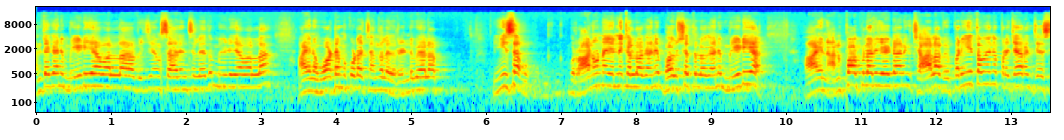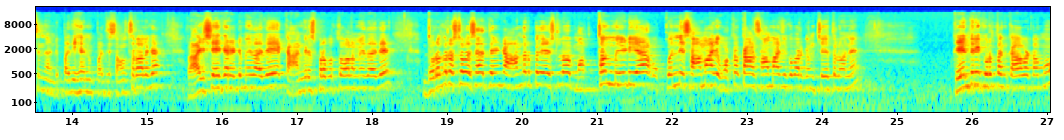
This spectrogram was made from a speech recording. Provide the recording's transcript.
అంతేగాని మీడియా వల్ల విజయం సాధించలేదు మీడియా వల్ల ఆయన ఓటమి కూడా చెందలేదు. రెండు వేల ఈసా రానున్న ఎన్నికల్లో కానీ భవిష్యత్తులో కానీ మీడియా ఆయన అన్పాపులర్ చేయడానికి చాలా విపరీతమైన ప్రచారం చేసిందండి. పదిహేను పది సంవత్సరాలుగా రాజశేఖర రెడ్డి మీద అదే కాంగ్రెస్ ప్రభుత్వాల మీద అదే. దురదృష్టవశాత్తు ఏంటి ఆంధ్రప్రదేశ్లో మొత్తం మీడియా కొన్ని సామాజిక ఒక్క సామాజిక వర్గం చేతిలోనే కేంద్రీకృతం కావటము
